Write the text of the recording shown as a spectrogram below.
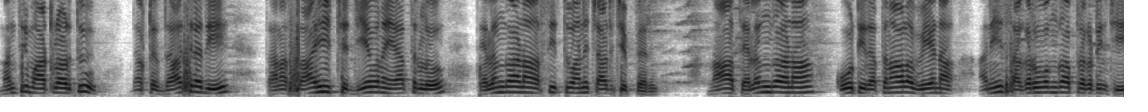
మంత్రి మాట్లాడుతూ డాక్టర్ దాశరథి తన సాహిత్య జీవన యాత్రలో తెలంగాణ అస్తిత్వాన్ని చాటి చెప్పారు. నా తెలంగాణ కోటి రత్నాల వీణ అని సగర్వంగా ప్రకటించి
